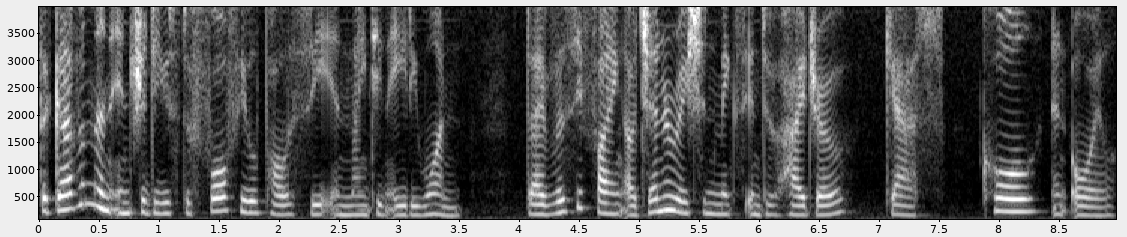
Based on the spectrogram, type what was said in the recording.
The government introduced a four-fuel policy in 1981, diversifying our generation mix into hydro, gas, coal and oil.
